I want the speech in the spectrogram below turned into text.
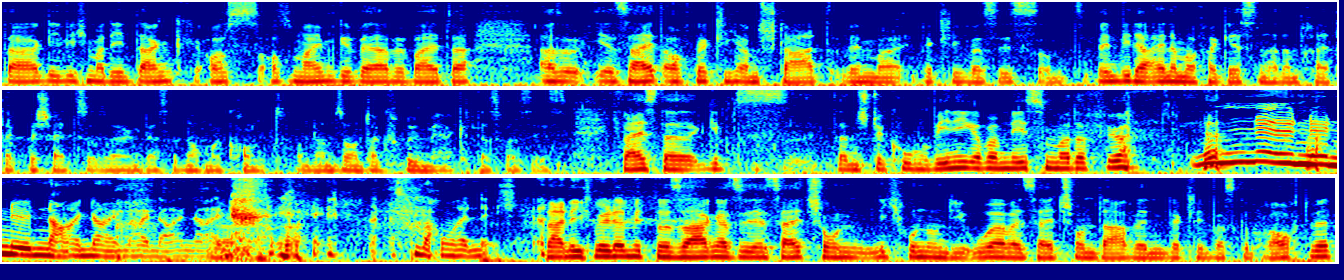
da gebe ich mal den Dank aus, aus meinem Gewerbe weiter. Also ihr seid auch wirklich am Start, wenn mal wirklich was ist. Und wenn wieder einer mal vergessen hat, am Freitag Bescheid zu sagen, dass er nochmal kommt und am Sonntag früh merkt, dass was ist. Ich weiß, da gibt es dann ein Stück Kuchen weniger beim nächsten Mal dafür. nö, nö, nö, nein, nein, nein, nein, nein. das machen wir nicht. Nein, ich will damit nur sagen, also ihr seid schon nicht rund um die Uhr, aber ihr seid schon da, wenn wirklich was gebraucht wird.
